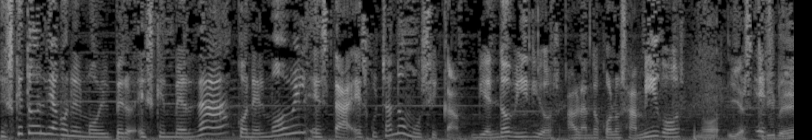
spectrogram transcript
es que todo el día con el móvil, pero es que en verdad con el móvil está escuchando música, viendo vídeos, hablando con los amigos. No, y escribe,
